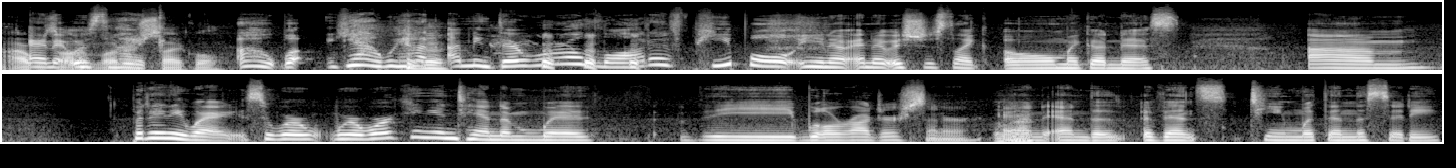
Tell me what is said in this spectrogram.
I was and it on was a motorcycle. like, oh well, yeah, we had. I mean, there were a lot of people, you know, and it was just like, oh my goodness. Um, but anyway, so we're we're working in tandem with the Will Rogers Center and and the events team within the city,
